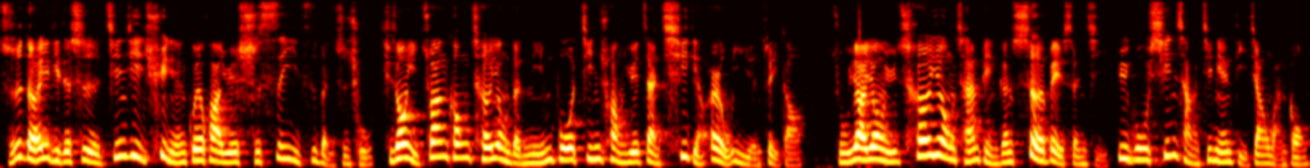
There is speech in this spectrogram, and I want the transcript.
值得一提的是，经济去年规划约十四亿资本支出，其中以专空车用的宁波金创约占七点二五亿元最高，主要用于车用产品跟设备升级。预估新厂今年底将完工，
